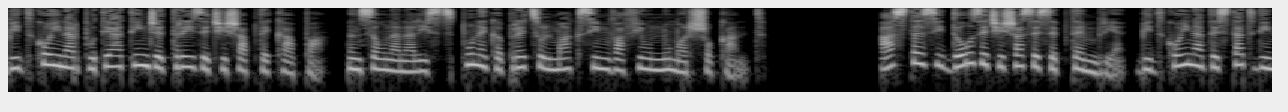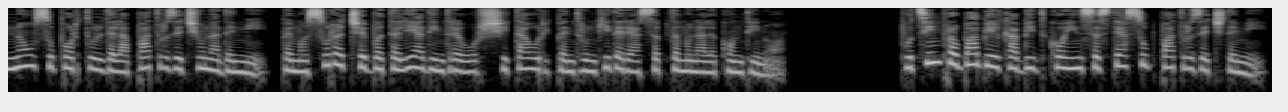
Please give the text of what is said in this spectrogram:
Bitcoin ar putea atinge 37k, însă un analist spune că prețul maxim va fi un număr șocant. Astăzi, 26 septembrie, Bitcoin a testat din nou suportul de la 41.000, pe măsură ce bătălia dintre urși și tauri pentru închiderea săptămânală continuă. Puțin probabil ca Bitcoin să stea sub 40.000.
